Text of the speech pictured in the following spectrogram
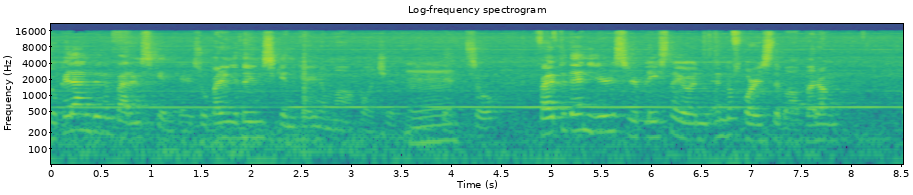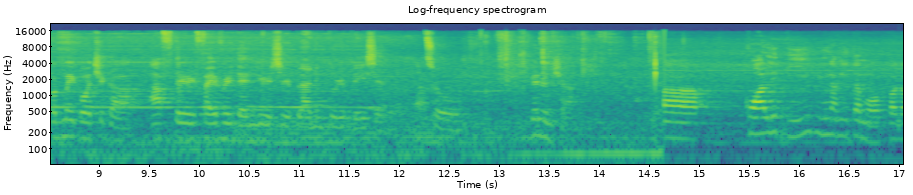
So, kailangan din ng parang skincare. So, parang ito yung skincare ng mga kotse. Mm. So, 5 to 10 years, replace na yun. And of course, di ba, parang pag may kotse ka, after 5 or 10 years, you're planning to replace it. So, ganun siya. Uh, quality, yung nakita mo, pag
